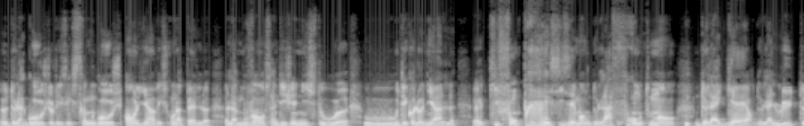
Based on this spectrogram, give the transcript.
de la gauche, de les extrêmes gauches, en lien avec ce qu'on appelle la mouvance indigéniste ou, ou décoloniale, qui font précisément de l'affrontement, de la guerre, de la lutte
